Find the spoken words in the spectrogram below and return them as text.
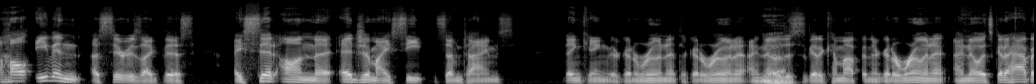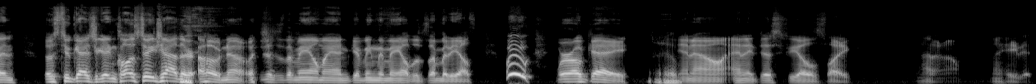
I'll even a series like this. I sit on the edge of my seat sometimes, thinking they're going to ruin it. They're going to ruin it. I know Yeah. this is going to come up and they're going to ruin it. I know it's going to happen. Those two guys are getting close to each other. oh no, it's just the mailman giving the mail to somebody else. Woo, we're okay. Yep. You know, and it just feels like I don't know. I hate it.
